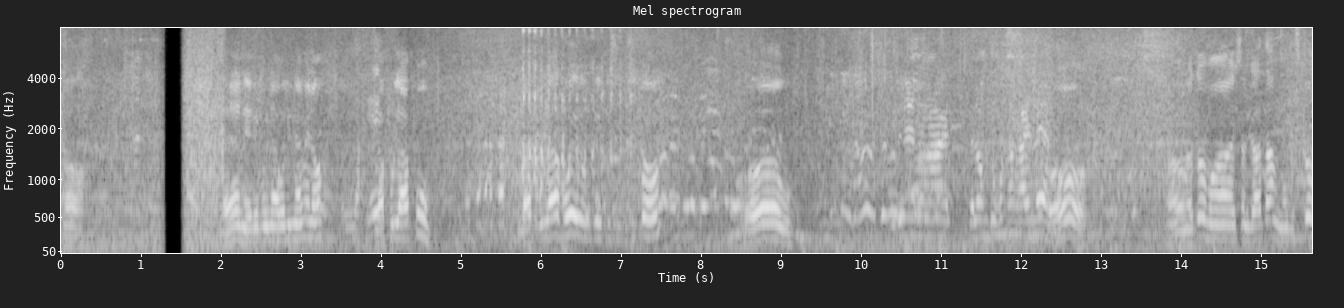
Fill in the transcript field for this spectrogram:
Oo. Ayan, eri po yung nahuli namin, oh. Lapu-lapu. Lapu-lapu, eh. Okay, pisi-pisi pa, oh. Wow. Ito na yung mga dalawang dukot ang kain na yan. Oo. Ano na to, mga isang gatang, ubus to.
